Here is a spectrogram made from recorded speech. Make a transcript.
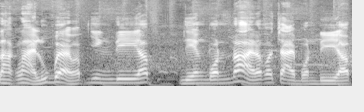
หลากหลายรูปแบบครับยิงดีครับเลี้ยงบอลได้แล้วก็จ่ายบอลดีครับ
